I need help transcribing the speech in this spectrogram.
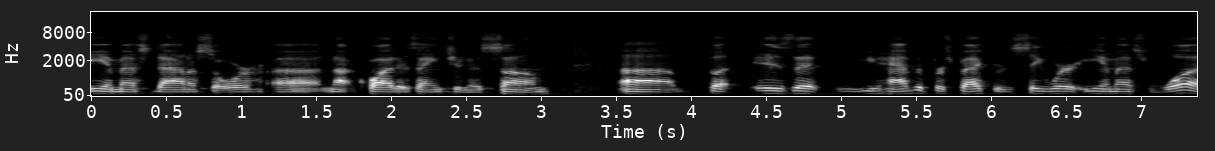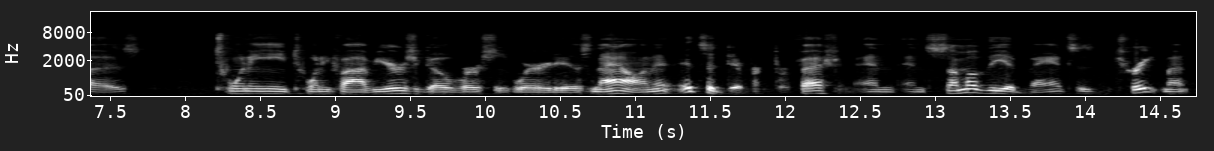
EMS dinosaur, uh, not quite as ancient as some, uh, but is that you have the perspective to see where EMS was 20, 25 years ago versus where it is now, and it, it's a different profession. And and some of the advances in treatment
